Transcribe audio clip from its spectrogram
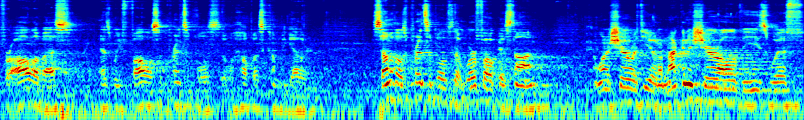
for all of us as we follow some principles that will help us come together. Some of those principles that we're focused on, I want to share with you, and I'm not going to share all of these with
